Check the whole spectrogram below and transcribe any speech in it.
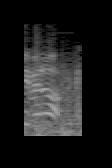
Keep it up.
